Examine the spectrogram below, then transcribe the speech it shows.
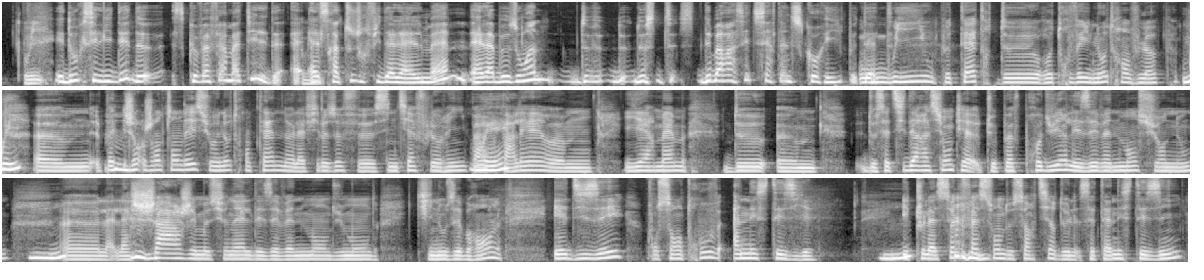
Et donc, c'est l'idée de ce que va faire Mathilde. Elle, sera toujours fidèle à elle-même. Elle a besoin de, se débarrasser de certaines scories, peut-être. Oui, ou peut-être de retrouver une autre enveloppe. Oui. Euh, mm. J'entendais sur une autre antenne la philosophe euh, Cynthia Fleury parlait euh, hier même de, de cette sidération que, peuvent produire les événements sur nous, mm-hmm. la, la mm-hmm. charge émotionnelle des événements du monde qui nous ébranle. Et elle disait qu'on s'en trouve anesthésié. Mhm. Et que la seule mhm. façon de sortir de cette anesthésie,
